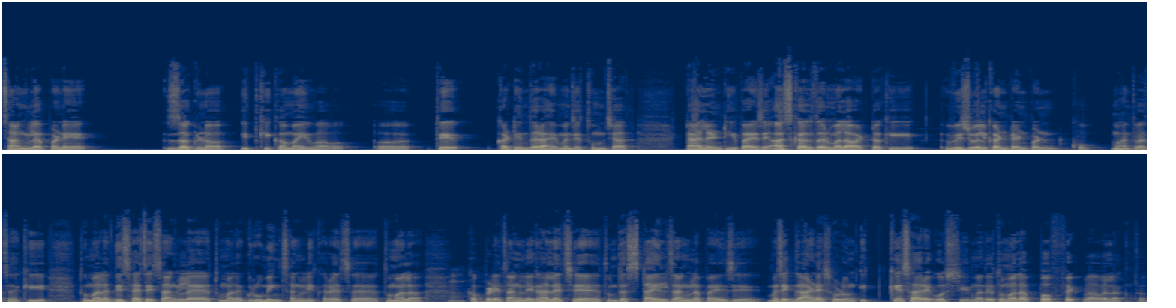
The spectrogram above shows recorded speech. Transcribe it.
चांगल्यापणे जगणं इतकी कमाई व्हावं ते कठीण तर आहे. म्हणजे तुमच्यात टॅलेंटही पाहिजे. आजकाल तर मला वाटतं की व्हिज्युअल कंटेंट पण खूप महत्त्वाचं आहे की तुम्हाला दिसायचंही चांगलं आहे तुम्हाला ग्रूमिंग चांगली करायचं आहे तुम्हाला कपडे चांगले घालायचे आहे तुमचा स्टाईल चांगला पाहिजे. म्हणजे गाणे सोडून इतके सारे गोष्टींमध्ये तुम्हाला परफेक्ट व्हावं लागतं.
